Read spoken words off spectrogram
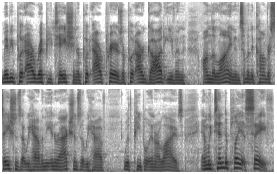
maybe put our reputation or put our prayers or put our God even on the line in some of the conversations that we have and the interactions that we have with people in our lives. And we tend to play it safe.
